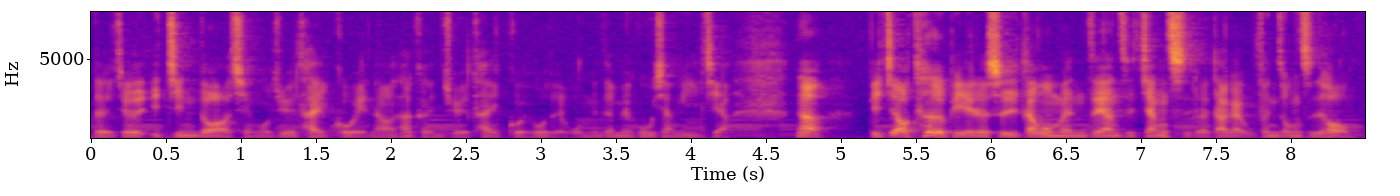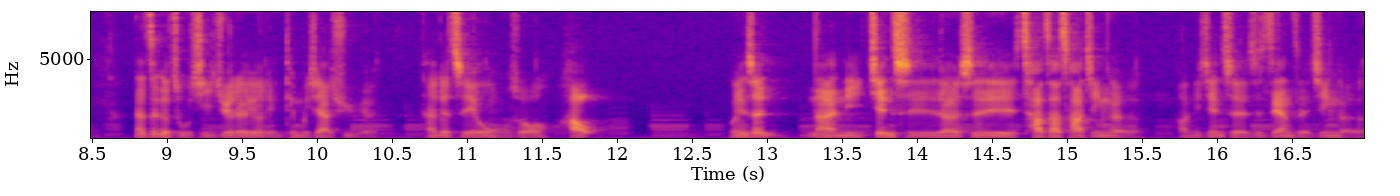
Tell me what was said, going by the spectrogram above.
对，就是一斤多少钱，我觉得太贵，然后他可能觉得太贵，或者我们这边互相议价。那比较特别的是，当我们这样子僵持了大概五分钟之后，那这个主席觉得有点听不下去了，他就直接问我说：“好，文先生，那你坚持的是叉叉叉金额？好，你坚持的是这样子的金额？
